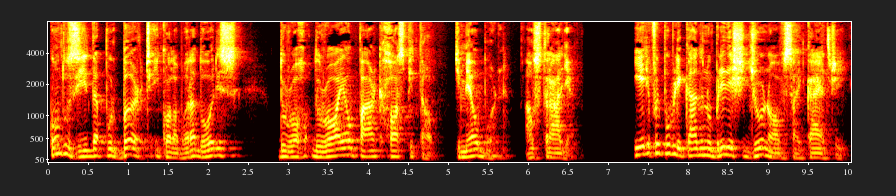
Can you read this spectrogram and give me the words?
conduzida por Burt e colaboradores do, do Royal Park Hospital de Melbourne, Austrália. E ele foi publicado no British Journal of Psychiatry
